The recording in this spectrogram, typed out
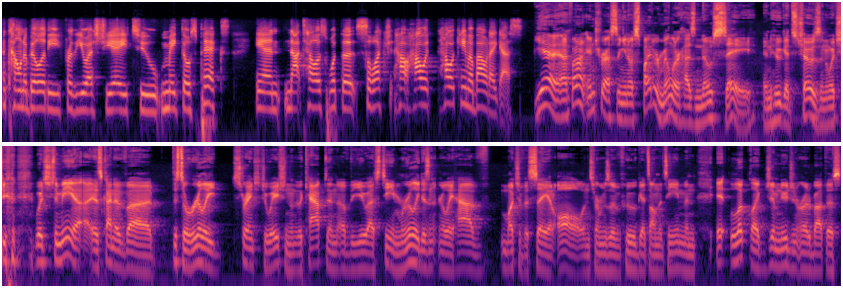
accountability for the USGA to make those picks and not tell us what the selection how how it how it came about, I guess. Yeah, I found it interesting. You know, Spider Miller has no say in who gets chosen, which which to me uh, is kind of uh, just a really strange situation. The captain of the U.S. team really doesn't really have much of a say at all in terms of who gets on the team. And it looked like Jim Nugent wrote about this.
